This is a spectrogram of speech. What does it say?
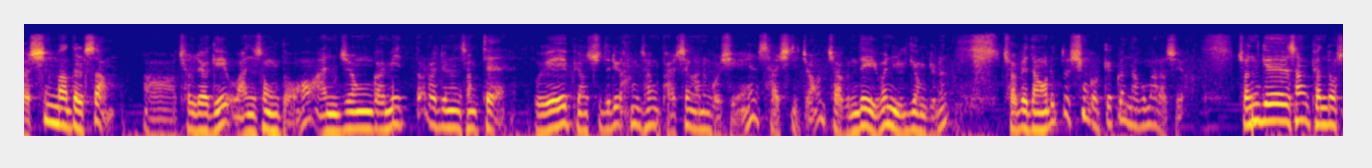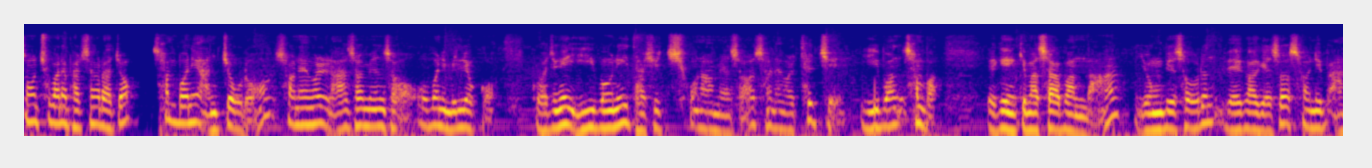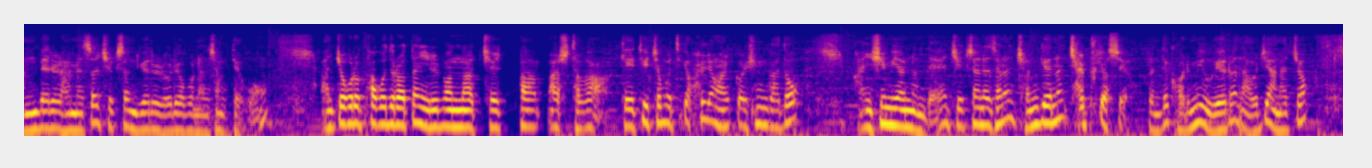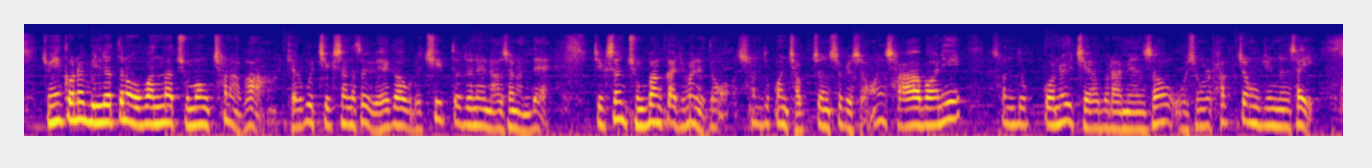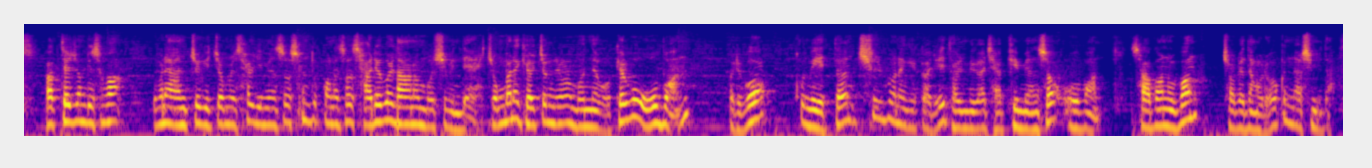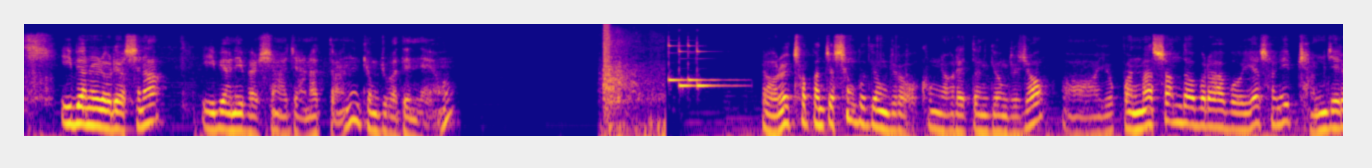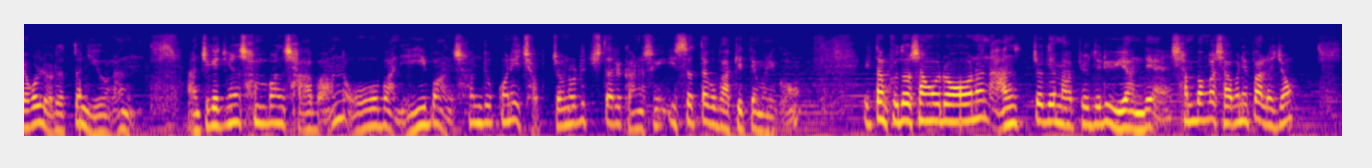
자, 신마들쌈 어, 전력이 완성도 안정감이 떨어지는 상태 의외의 변수들이 항상 발생하는 것이 사실이죠. 자, 근데 이번 일경주는 저배당으로 또 싱겁게 끝나고 말았어요. 전개상 변동성은 초반에 발생을 하죠. 3번이 안쪽으로 선행을 나서면서 5번이 밀렸고 그 와중에 2번이 다시 치고 나오면서 선행을 탈취 2번, 3번 여기 인기마 4번 나 용비 서울은 외곽에서 선입 안배를 하면서 직선기회를 노려보는 상태고 안쪽으로 파고들었던 1번 나 제타 마스터가 게이트 2점 어떻게 활용할 것인가도 관심이었는데 직선에서는 전개는 잘 풀렸어요. 그런데 걸음이 의외로 나오지 않았죠. 중위권을 밀렸던 5번 나 주몽 천하가 결국 직선에서 외곽으로 취입 도전에 나서는데 직선 중반까지만 해도 선두권 접전 속에서 4번이 선두권을 제압을 하면서 우승을 확정 짓는 사이 박태정 기수가 이번에 안쪽 이점을 살리면서 선두권에서 사력을 다하는 모습인데 종반에 결정력을 못 내고 결국 5번 그리고 홈에 있던 7번에게까지 덜미가 잡히면서 5번, 4번, 5번 저배당으로 끝났습니다. 이변을 노렸으나 이변이 발생하지 않았던 경주가 됐네요. 자, 오늘 첫 번째 승부 경주로 공략을 했던 경주죠. 어, 6번마 썬더브라보의 선입 잠재력을 노렸던 이유는 안쪽에 지금 3번, 4번, 5번, 2번 선두권이 접전으로 치달을 가능성이 있었다고 봤기 때문이고 일단 구도상으로는 안쪽의 마필들이 위한데 3번과 4번이 빠르죠.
